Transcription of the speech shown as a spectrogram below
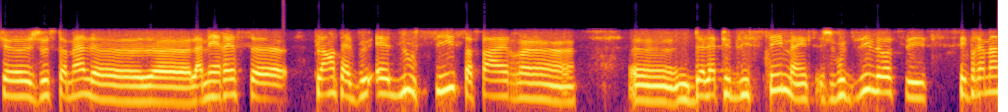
que justement, le, la mairesse euh, Plante, elle veut elle aussi se faire de la publicité, mais je vous dis, là, c'est c'est vraiment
